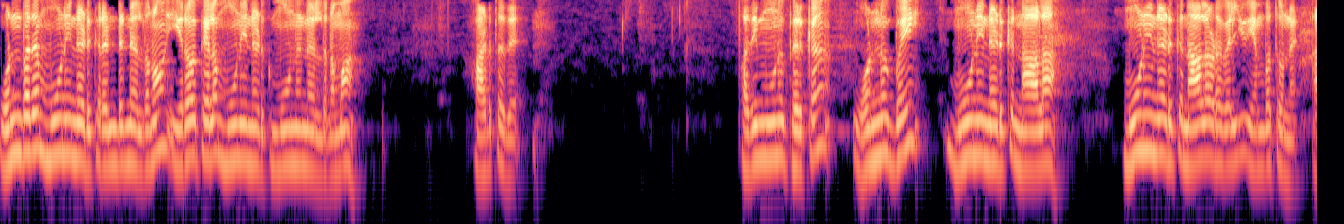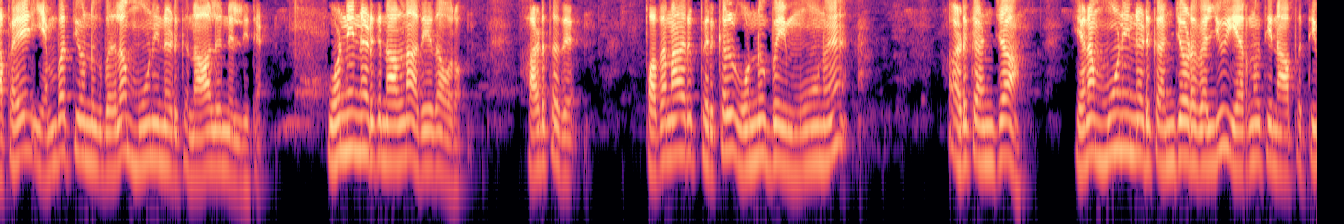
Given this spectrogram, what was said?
ஒன்பதை மூணின் அடுக்கு ரெண்டுன்னு எழுதணும் இருபத்தேழு மூணின் அடுக்கு மூணுன்னு எழுதணுமா? அடுத்தது. பதிமூணு பெருக்க ஒன்று பை மூணின் அடுக்கு நாலா? மூணின் அடுக்கு நாலோட வேல்யூ எண்பத்தொன்று அப்போ எண்பத்தி ஒன்றுக்கு பதிலாக மூணின் அடுக்கு நாலுன்னு எழுதிட்டேன். ஒன்றின் அடுக்கு நாலுனா அதே தான் வரும். அடுத்தது பதினாறு பெருக்கள் ஒன்று பை மூணு அடுக்கு அஞ்சா? ஏன்னா மூணின் அடுக்கு அஞ்சோட வேல்யூ இரநூத்தி நாற்பத்தி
